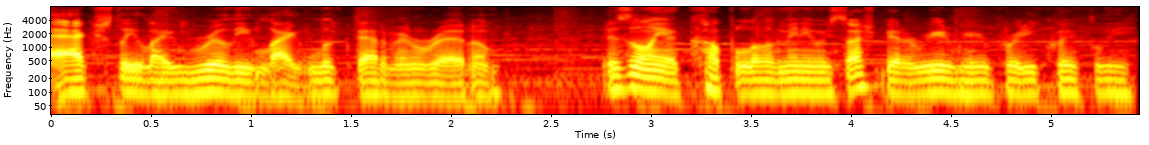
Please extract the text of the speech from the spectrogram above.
actually like really like looked at them and read them. There's only a couple of them anyway, so I should be able to read them here pretty quickly.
